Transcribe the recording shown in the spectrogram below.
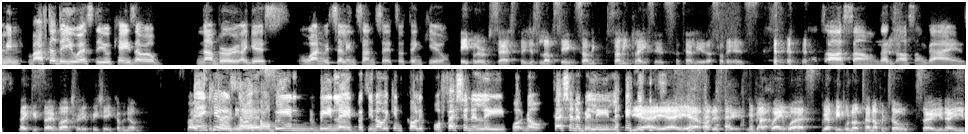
mean, after the US, the UK is our number, I guess, one with selling sunset. So thank you. People are obsessed. They just love seeing sunny, sunny places. I tell you, that's what it is. That's awesome. That's awesome, guys. thank you so much. Really appreciate you coming on. Thanks Thank you. And sorry us. for being being late, but you know we can call it professionally. Well, no, fashionably late. Yeah, yeah, yeah. Honestly, we've had way worse. We had people not turn up at all. So you know, you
